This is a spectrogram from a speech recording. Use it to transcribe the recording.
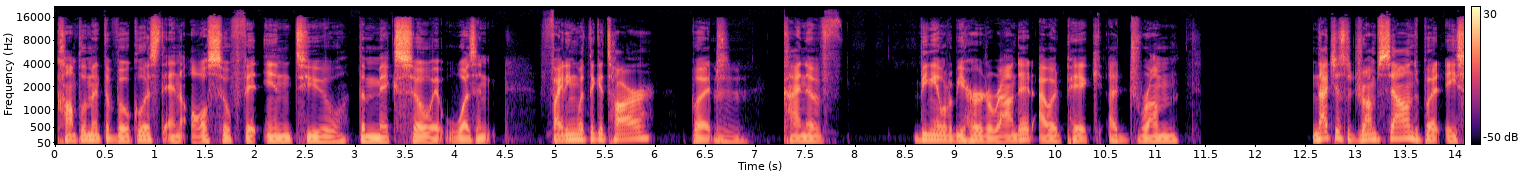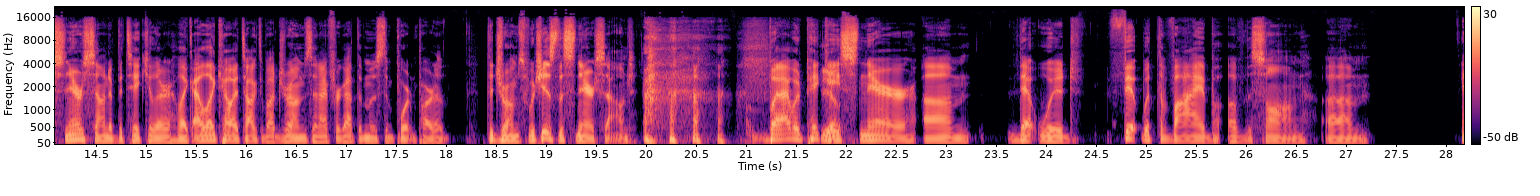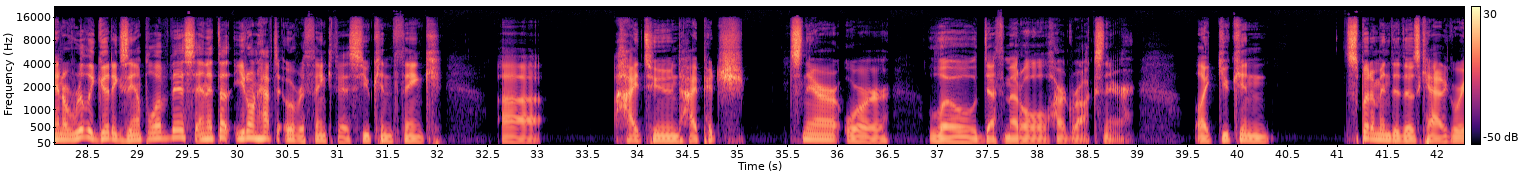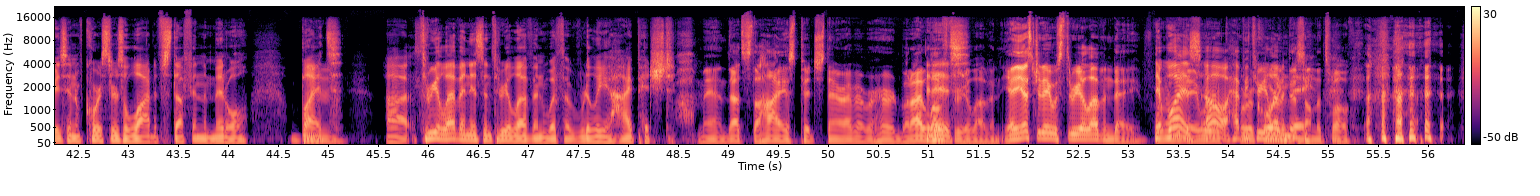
complement the vocalist and also fit into the mix so it wasn't fighting with the guitar, but mm. kind of being able to be heard around it. I would pick a drum not just a drum sound, but a snare sound in particular. Like I like how I talked about drums and I forgot the most important part of the drums, which is the snare sound. but I would pick yep. a snare um, that would fit with the vibe of the song. Um, and a really good example of this, and it does, you don't have to overthink this. You can think uh, high tuned, high pitch snare or low death metal hard rock snare. Like you can split them into those categories. And of course, there's a lot of stuff in the middle, but. Mm. Uh, 311 isn't 311 with a really high pitched. Oh, man, that's the highest pitch snare I've ever heard. But I love 311. Yeah, yesterday was 311 day. It was. oh, happy 311 this day. on the 12th.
